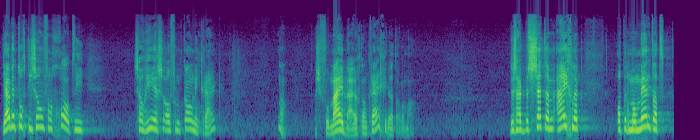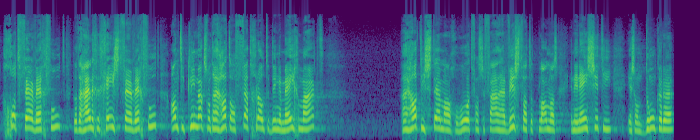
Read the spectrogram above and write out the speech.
Jij bent toch die zoon van God die zou heersen over een koninkrijk? Nou, als je voor mij buigt, dan krijg je dat allemaal. Dus hij bezet hem eigenlijk op het moment dat God ver weg voelt, dat de Heilige Geest ver weg voelt. Anticlimax, want hij had al vet grote dingen meegemaakt. Hij had die stem al gehoord van zijn vader. Hij wist wat het plan was. En ineens zit hij in zo'n donkere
